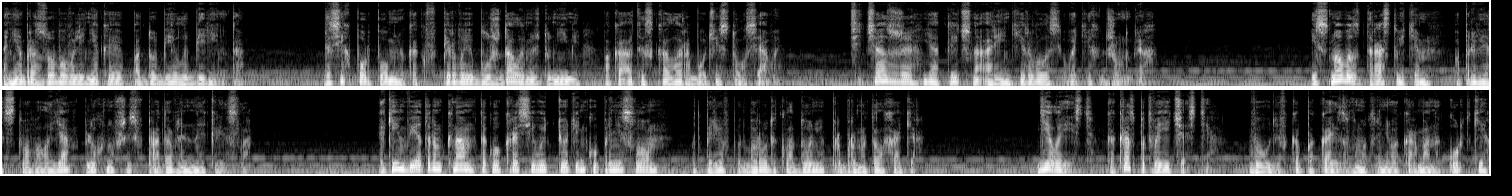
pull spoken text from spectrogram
Они образовывали некое подобие лабиринта. До сих пор помню, как впервые блуждала между ними, пока отыскала рабочий стол Сявы. Сейчас же я отлично ориентировалась в этих джунглях. «И снова здравствуйте!» — поприветствовала я, плюхнувшись в продавленное кресло. «Каким ветром к нам такую красивую тетеньку принесло?» подперев подбородок ладонью, пробормотал хакер. «Дело есть. Как раз по твоей части». Выудив КПК из внутреннего кармана куртки,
